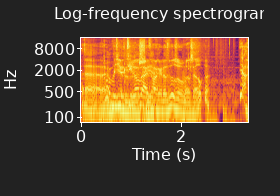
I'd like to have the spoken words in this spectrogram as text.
Eh, een beetje de dus, tiran ja. uithangen, dat wil zo wel eens helpen. Ja,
